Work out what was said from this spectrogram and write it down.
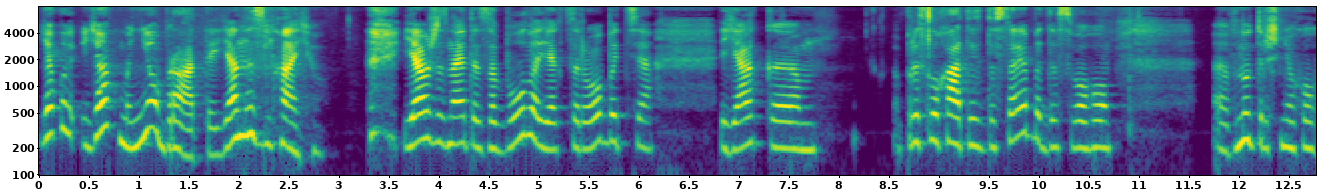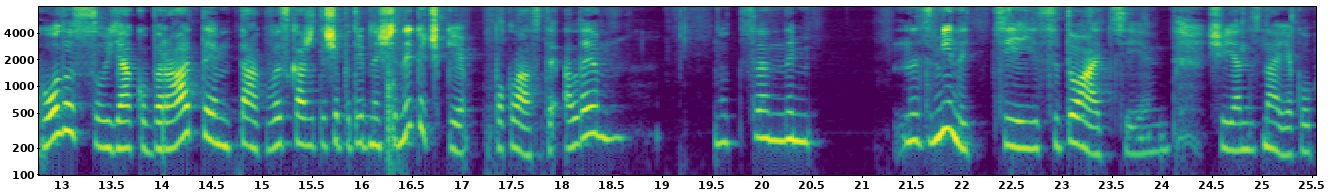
Як, як мені обрати? Я не знаю. Я вже, знаєте, забула, як це робиться, як ем, прислухатись до себе, до свого е, внутрішнього голосу, як обирати. Так, ви скажете, що потрібно ще ниточки покласти, але ну, це не, не змінить цієї ситуації, що я не знаю, яку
